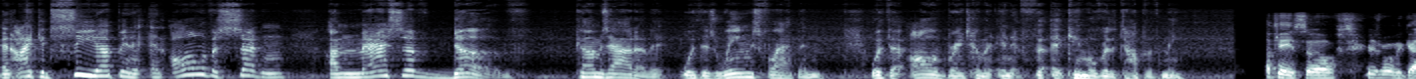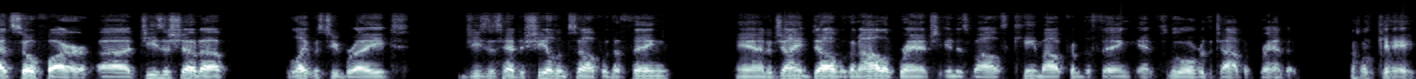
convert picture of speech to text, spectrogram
And i could see up in it. And all of a sudden a massive dove comes out of it with his wings flapping, with the olive branch coming, and it it came over the top of me. Okay, so here's what we got so far. Uh, Jesus showed up. Light was too bright. Jesus had to shield himself with a thing, and a giant dove with an olive branch in his mouth came out from the thing and flew over the top of Brandon. Okay.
